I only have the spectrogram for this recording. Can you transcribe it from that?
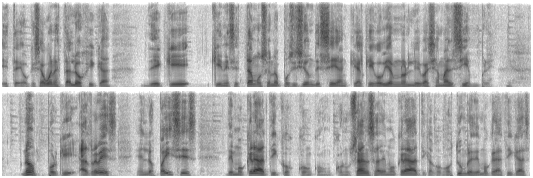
este, o que sea buena esta lógica de que quienes estamos en la oposición desean que al que gobierno le vaya mal siempre. No, porque al revés, en los países democráticos, con, con usanza democrática, con costumbres democráticas,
